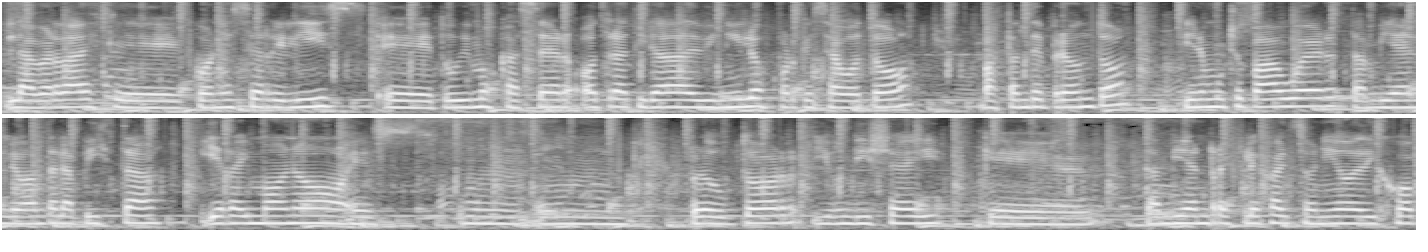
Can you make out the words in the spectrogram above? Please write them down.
La verdad es que con ese release eh, tuvimos que hacer otra tirada de vinilos porque se agotó bastante pronto. Tiene mucho power, también levanta la pista y Rey Mono es un, un productor y un DJ que también refleja el sonido de D-Hop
